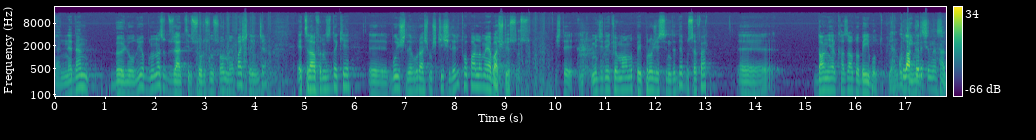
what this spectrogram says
yani neden böyle oluyor bunu nasıl düzeltir sorusunu sormaya başlayınca etrafınızdaki e, bu işle uğraşmış kişileri toparlamaya başlıyorsunuz. İşte Mecidiyeköy Mahmut Bey projesinde de bu sefer e, Daniel Casado Bey'i bulduk. Yani Kulakları BİM çınlasın. Ha,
